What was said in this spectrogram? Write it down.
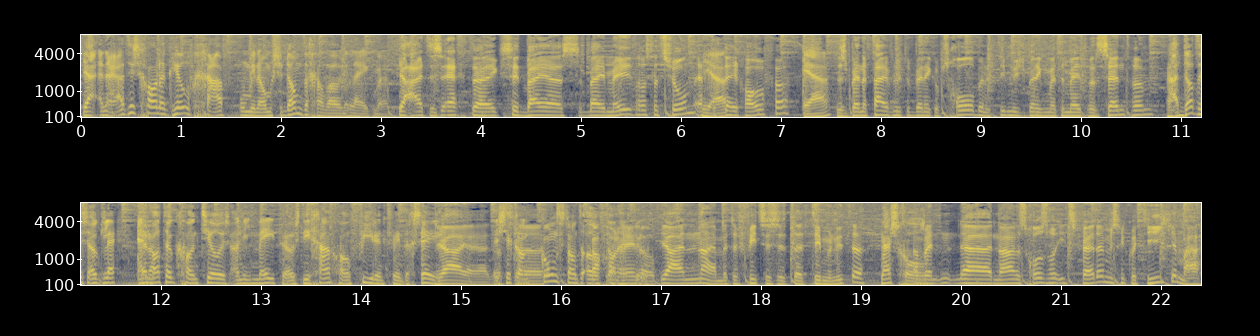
Ja, nou ja, het is gewoon ook heel gaaf om in Amsterdam te gaan wonen, lijkt me. Ja, het is echt... eh, ik zit bij, eh, bij een metrostation, echt Ja. er tegenover. Ja. Dus binnen vijf minuten ben ik op school. Binnen tien minuten ben ik met de metro in het centrum. Nou, dat is ook lekker. En, wat ook gewoon chill is aan die metro's, die gaan gewoon 24-7. Ja, ja, ja. dat Dus je kan constant kan overal gewoon heen lopen. Ja, en nou, ja, met de fiets is het 10 minuten. Naar school. Dan ben, eh, nou, de school is wel iets verder, misschien een kwartiertje. Maar,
